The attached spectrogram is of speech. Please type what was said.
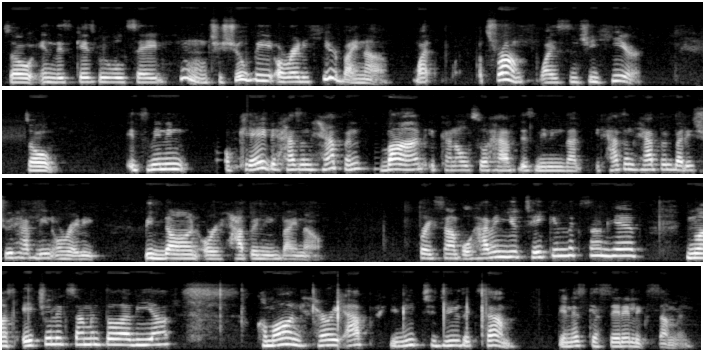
So, in this case, we will say, hmm, she should be already here by now. What, what's wrong? Why isn't she here? So, it's meaning, okay, it hasn't happened, but it can also have this meaning that it hasn't happened, but it should have been already been done or happening by now. For example, haven't you taken the exam yet? ¿No has hecho el examen todavía? Come on, hurry up. You need to do the exam. Tienes que hacer el examen.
